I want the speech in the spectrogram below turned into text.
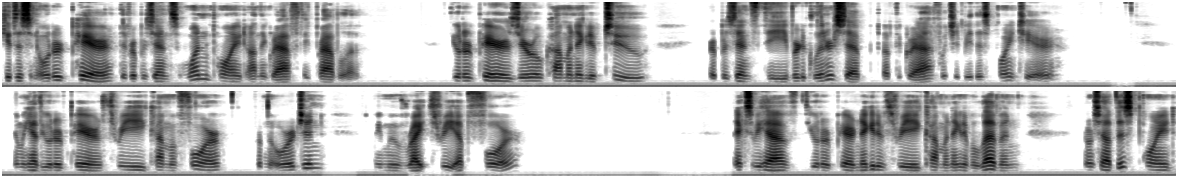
gives us an ordered pair that represents one point on the graph of the parabola. The ordered pair 0, comma negative 2 represents the vertical intercept of the graph, which would be this point here. Then we have the ordered pair 3, comma 4 from the origin. We move right 3 up 4. Next we have the ordered pair negative 3, comma negative 11. Notice how this point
